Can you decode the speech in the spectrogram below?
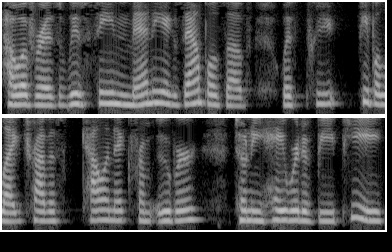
However, as we've seen many examples of with pre- people like Travis Kalanick from Uber, Tony Hayward of BP,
